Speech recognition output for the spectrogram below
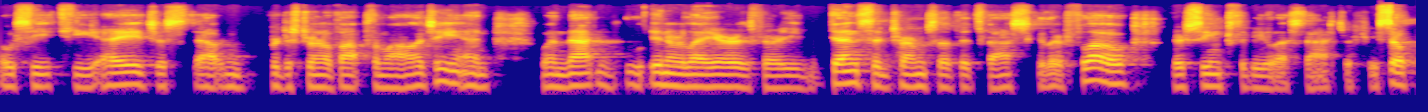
OCTA just out in British Journal of Ophthalmology. And when that inner layer is very dense in terms of its vascular flow, there seems to be less atrophy. So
